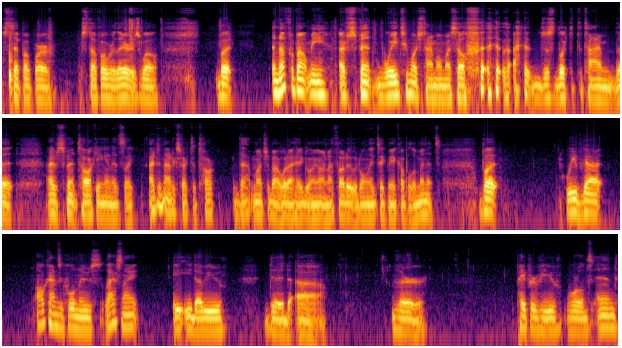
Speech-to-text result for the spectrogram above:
step up our stuff over there as well. But enough about me. I've spent way too much time on myself. I just looked at the time that I've spent talking, and it's like I did not expect to talk that much about what I had going on. I thought it would only take me a couple of minutes, but we've got all kinds of cool news. Last night, AEW did uh, their pay per view World's End,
